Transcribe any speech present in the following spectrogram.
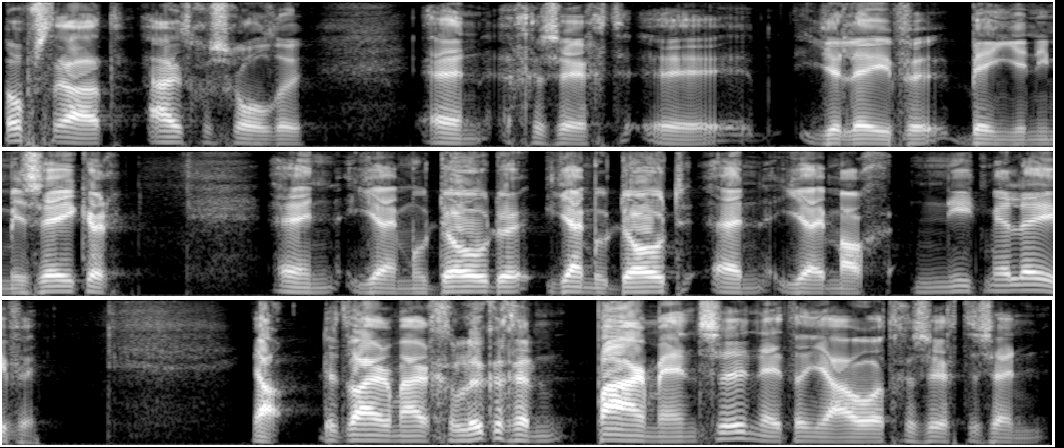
op straat uitgescholden en gezegd: uh, Je leven ben je niet meer zeker. En jij moet, doden, jij moet dood en jij mag niet meer leven. Nou, dat waren maar gelukkig een paar mensen. Net aan jou had gezegd: er zijn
